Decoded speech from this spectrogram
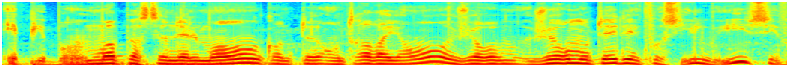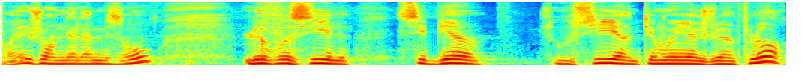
Et puis bon, moi personnellement, quand, en travaillant, je remontais des fossiles, oui, c'est vrai, j'en ai à la maison. Le fossile, c'est bien, c'est aussi un témoignage de la flore,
